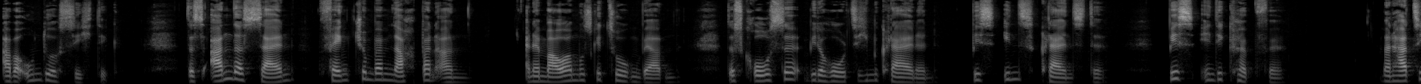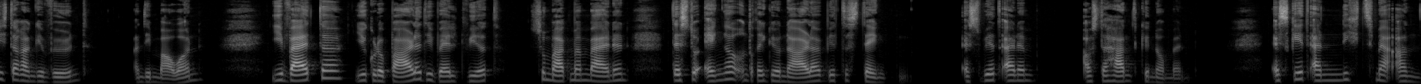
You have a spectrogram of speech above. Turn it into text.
aber undurchsichtig. Das Anderssein fängt schon beim Nachbarn an. Eine Mauer muss gezogen werden. Das Große wiederholt sich im Kleinen, bis ins Kleinste, bis in die Köpfe. Man hat sich daran gewöhnt, an die Mauern. Je weiter, je globaler die Welt wird, so mag man meinen, desto enger und regionaler wird das Denken. Es wird einem aus der Hand genommen. Es geht einen nichts mehr an.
